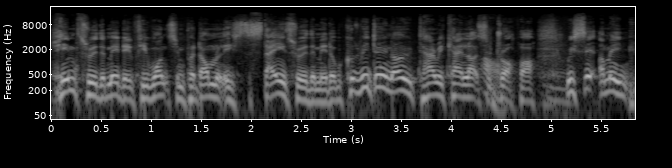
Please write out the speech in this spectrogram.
him through the middle. If he wants him predominantly staying through the middle, because we do know Harry Kane likes Oh. a dropper. We see. I mean,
